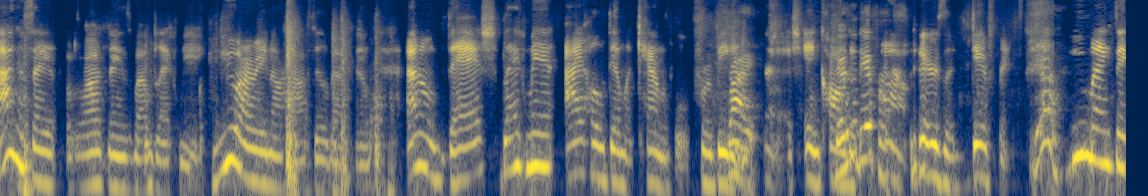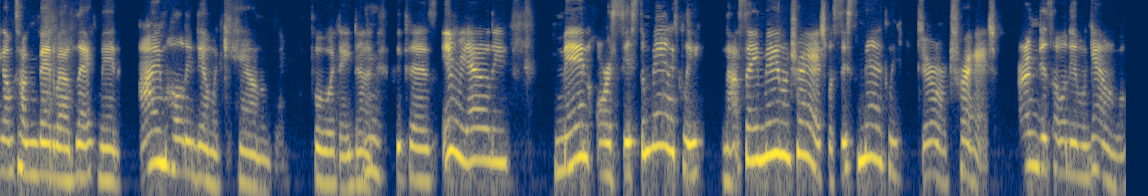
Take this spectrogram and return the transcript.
I can say a lot of things about black men. You already know how I feel about them. I don't bash black men. I hold them accountable for being right. trash and call There's them a difference. out. There's a difference. Yeah. You might think I'm talking bad about black men. I'm holding them accountable for what they done mm. because in reality, men are systematically not saying men are trash, but systematically they're trash. I'm just holding them accountable.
